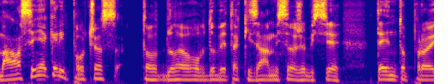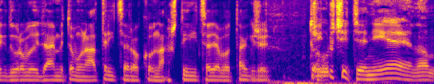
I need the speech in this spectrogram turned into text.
Mal si niekedy počas toho dlhého obdobia taký zámysel, že by ste tento projekt urobili, dajme tomu na 30 rokov, na 40, alebo tak, že... Či... To určite nie. No,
